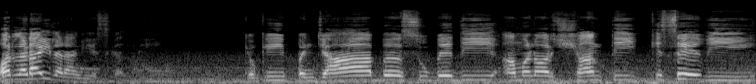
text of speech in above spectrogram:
ਔਰ ਲੜਾਈ ਲੜਾਂਗੇ ਇਸ ਗੱਲ ਦੀ। ਕਿਉਂਕਿ ਪੰਜਾਬ ਸੂਬੇ ਦੀ ਅਮਨ ਔਰ ਸ਼ਾਂਤੀ ਕਿਸੇ ਵੀ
